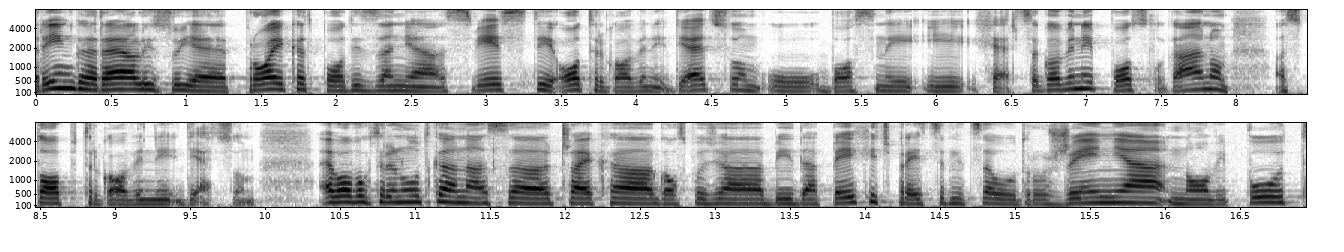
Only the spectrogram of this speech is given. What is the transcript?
Ring realizuje projekat podizanja svijesti o trgovini djecom u Bosni i Hercegovini pod sloganom Stop trgovini djecom. Evo ovog trenutka nas čeka gospođa Bida Pehić, predsjednica udruženja Novi put.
